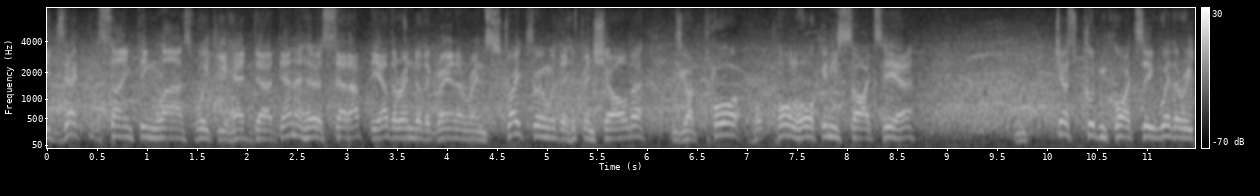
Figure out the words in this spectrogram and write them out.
exactly the same thing last week. He had uh, Daniher set up the other end of the ground and ran straight through him with the hip and shoulder. He's got Paul, Paul Hawke in his sights here. He just couldn't quite see whether he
